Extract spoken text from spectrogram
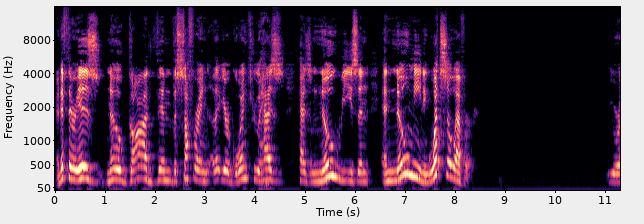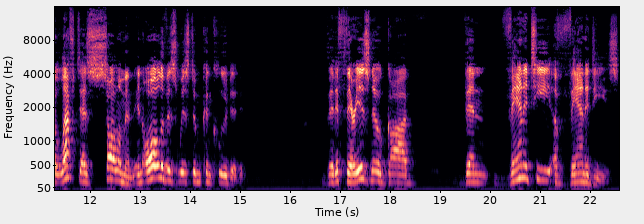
And if there is no God, then the suffering that you're going through has, has no reason and no meaning whatsoever. You are left as Solomon in all of his wisdom concluded that if there is no God, then vanity of vanities,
